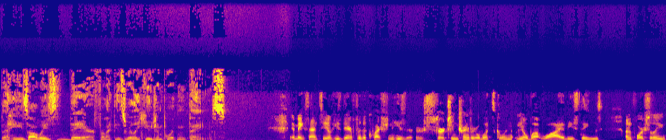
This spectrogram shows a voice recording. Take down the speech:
but he's always there for like these really huge important things. it makes sense. You know, he's there for the question. He's there searching, trying to figure out what's going. You know, what, why these things. Unfortunately,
